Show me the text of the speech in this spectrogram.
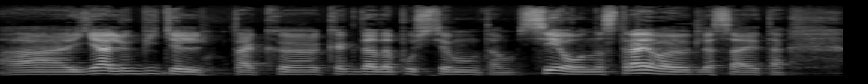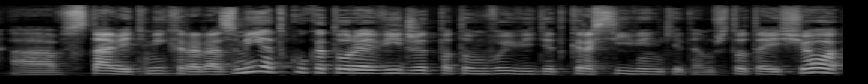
А, я любитель, так, э, когда, допустим, там SEO настраиваю для сайта, а, вставить микроразметку, которая виджет потом выведет красивенький, там что-то еще.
